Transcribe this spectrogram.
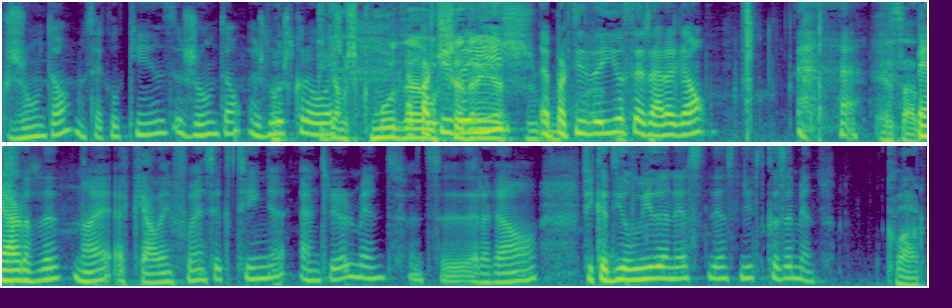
que juntam, no século XV, juntam as duas coroas. Digamos que muda o xadrez. Daí, a partir daí, ou seja, Aragão perde não é, aquela influência que tinha anteriormente. Aragão fica diluída nesse, nesse dito de casamento. Claro.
